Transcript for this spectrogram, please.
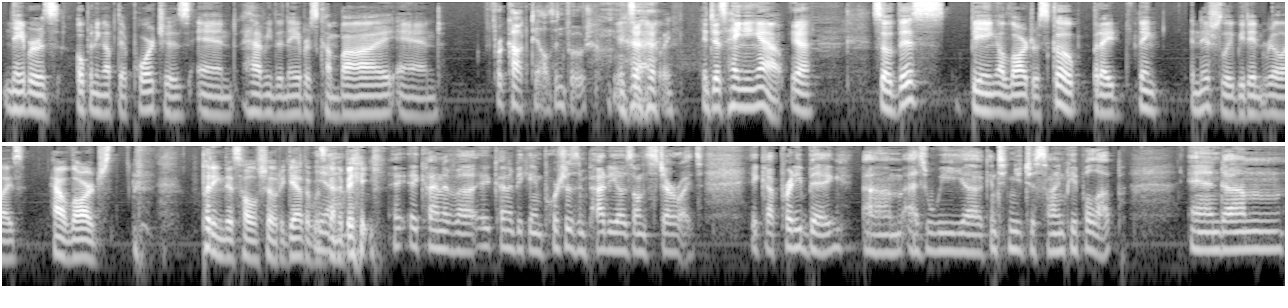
neighbors opening up their porches and having the neighbors come by and for cocktails and food, exactly, and just hanging out. Yeah. So this being a larger scope, but I think initially we didn't realize how large putting this whole show together was yeah. going to be. It, it, kind of uh, it kind of became porches and patios on steroids. It got pretty big um, as we uh, continued to sign people up, and um,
